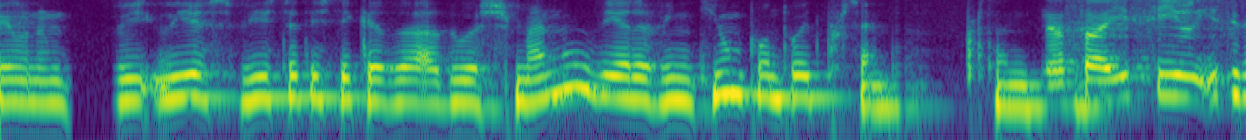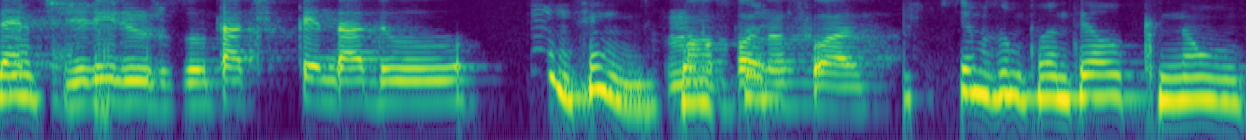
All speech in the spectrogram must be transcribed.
Eu não- vi, vi, vi as estatísticas há duas semanas e era 21,8%. Portanto, Não só isso, e e certo gerir os resultados que têm dado sim, sim. mal para o nosso lado. temos um plantel que não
